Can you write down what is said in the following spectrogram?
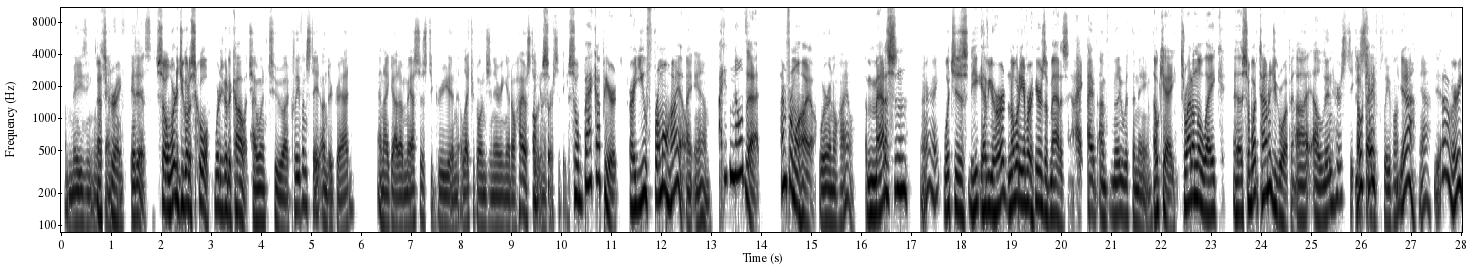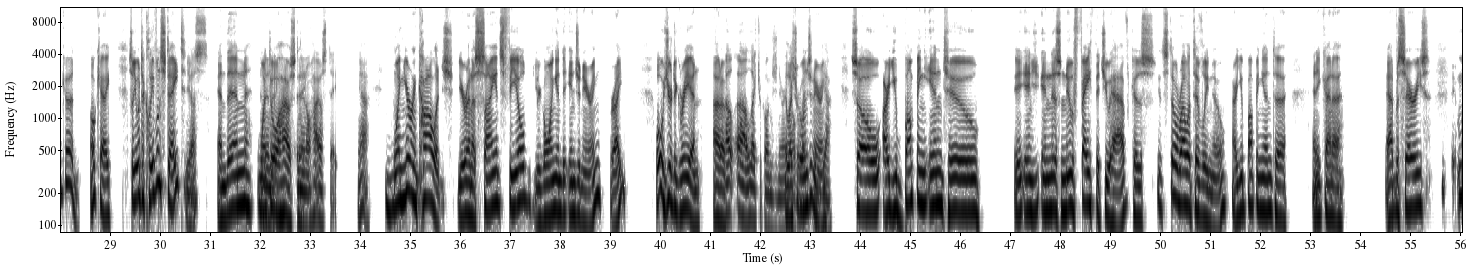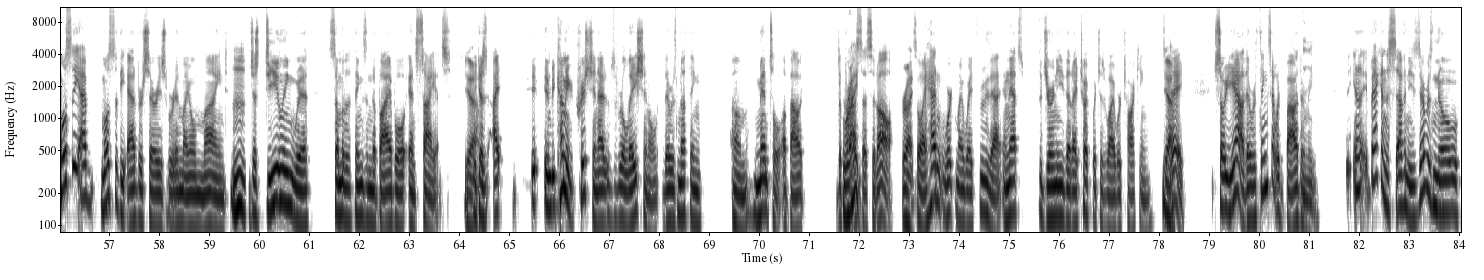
Amazingly, That's thankful. great. It is. So, where did you go to school? Where did you go to college? I went to uh, Cleveland State undergrad, and I got a master's degree in electrical engineering at Ohio State Oh, so- University. so, back up here. Are you from Ohio? I am. I didn't know that. I'm from Ohio. We're in Ohio. Madison, All right. which is, do you, have you heard? Nobody ever hears of Madison. I, I, I'm familiar with the name. Okay. It's right on the lake. Uh, so, what town did you grow up in? Uh, uh, Lyndhurst, the east side of Cleveland. yeah. Yeah. Yeah. Very good. Okay. So, you went to Cleveland State Yes. and then went And to then- Ohio State. And then Ohio State. Yeah. when you're in college, you're in a science field, you're going into engineering, right? What was your degree in out of? Uh, electrical engineering. Electrical engineering. Yeah. So are you bumping into in in this new faith that you have because it's still relatively new? Are you bumping into any kind of adversaries? Mostly, ab- most of the adversaries were in my own mind, Mm, just dealing with some of the things in the Bible and science. yeah. because I, in becoming a Christian, I was relational. There was nothing um, mental about the Right. process at all. right. So I hadn't worked my way through that, and that's the journey that I took, which is why we're talking Yeah. today. So yeah, there were things that would bother me. You know, back in the seventies, there was no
